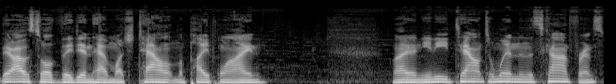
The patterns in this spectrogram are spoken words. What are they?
there I was told they didn't have much talent in the pipeline. And you need talent to win in this conference.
